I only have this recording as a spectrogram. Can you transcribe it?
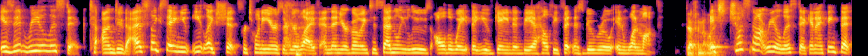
is it realistic to undo that? It's like saying you eat like shit for 20 years of your life and then you're going to suddenly lose all the weight that you've gained and be a healthy fitness guru in one month. Definitely. It's just not realistic. And I think that,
